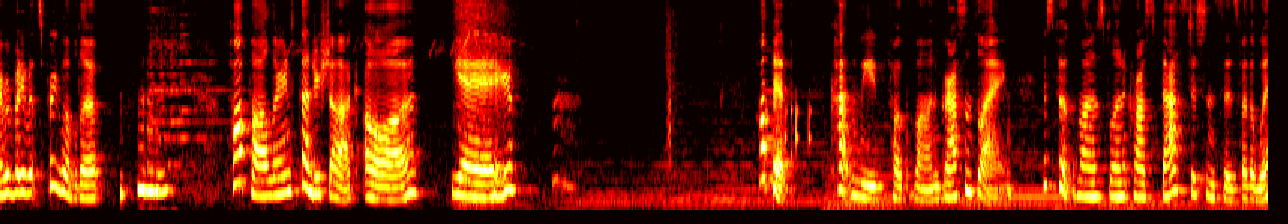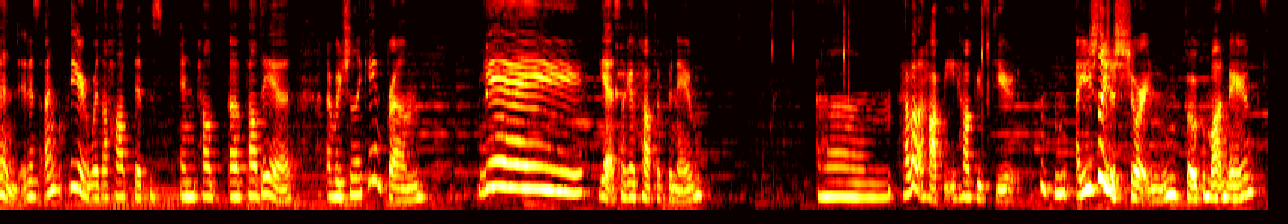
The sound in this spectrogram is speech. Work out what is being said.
Everybody but Sprig leveled up. Pawpaw learned Thundershock. Aw. Yay. Hoppip. Cottonweed Pokemon, grass and flying. This Pokemon is blown across vast distances by the wind. It is unclear where the Hoppip in Pal of Paldea originally came from. Yay! Yes, I'll give Hoppip a name. Um, how about Hoppy? Hoppy's cute. I usually just shorten Pokemon names.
